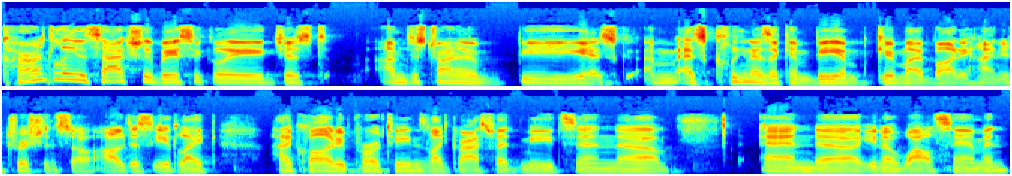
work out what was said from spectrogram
Currently it's actually basically just I'm just trying to be as I'm as clean as I can be and give my body high nutrition. So I'll just eat like high quality proteins like grass fed meats and uh, and uh, you know wild salmon,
